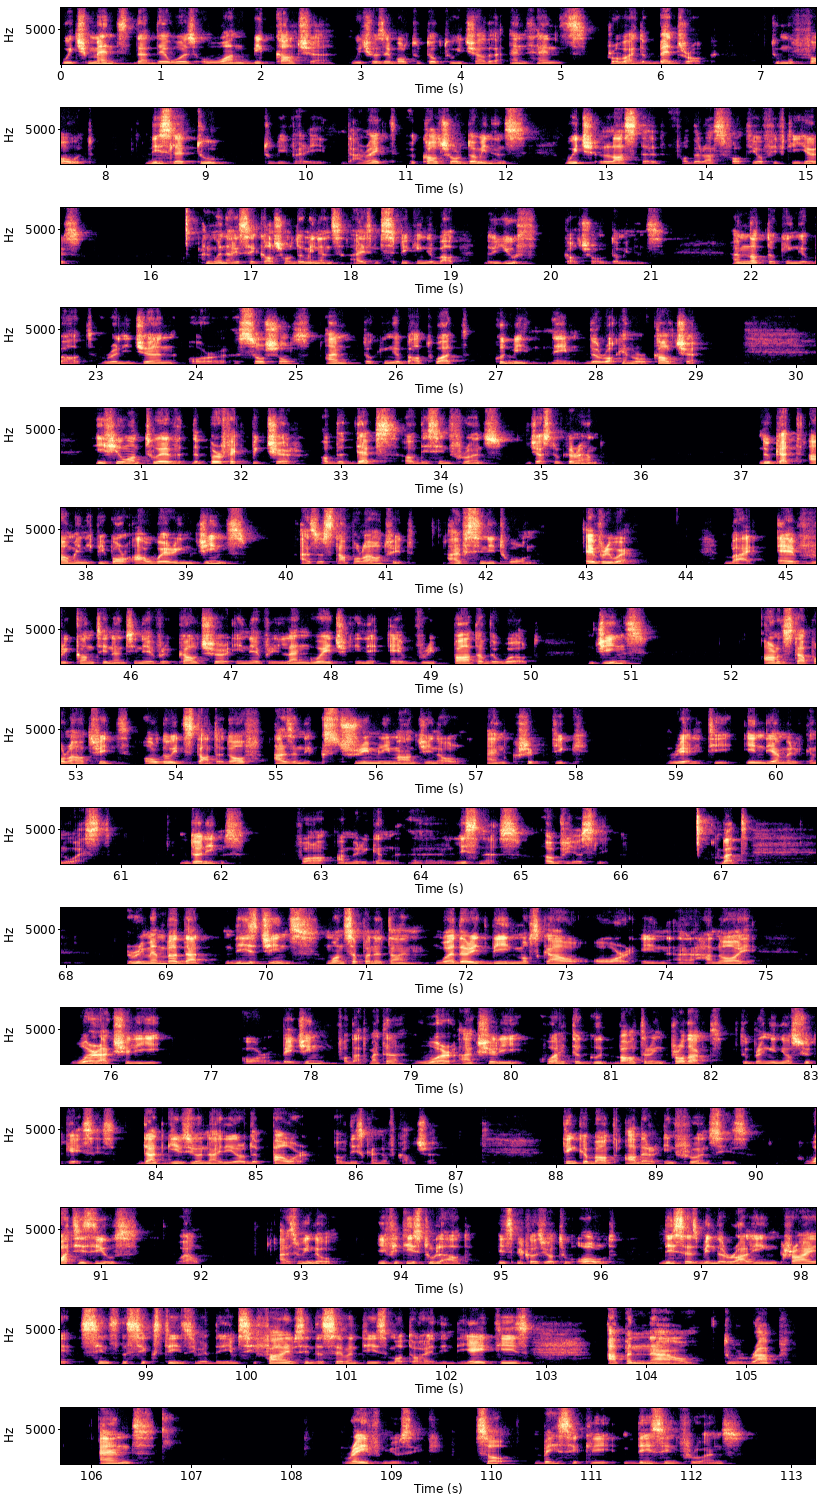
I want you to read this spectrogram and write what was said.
which meant that there was one big culture which was able to talk to each other and hence provide a bedrock to move forward. This led to, to be very direct, a cultural dominance which lasted for the last 40 or 50 years. And when I say cultural dominance, I'm speaking about the youth cultural dominance. I'm not talking about religion or socials. I'm talking about what could be named the rock and roll culture. If you want to have the perfect picture of the depth of this influence, just look around. Look at how many people are wearing jeans as a staple outfit. I've seen it worn everywhere by every continent, in every culture, in every language, in every part of the world. Jeans are the staple outfit, although it started off as an extremely marginal and cryptic reality in the American West. Denims for American uh, listeners, obviously. But remember that these jeans, once upon a time, whether it be in Moscow or in uh, Hanoi, were actually, or Beijing for that matter, were actually quite a good bartering product to bring in your suitcases. That gives you an idea of the power of this kind of culture. Think about other influences. What is youth? Well, as we know, if it is too loud, it's because you're too old. This has been the rallying cry since the 60s. You had the MC5s in the 70s, Motorhead in the 80s, up and now to rap and rave music. So basically, this influence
